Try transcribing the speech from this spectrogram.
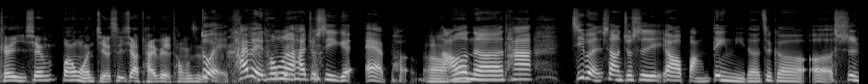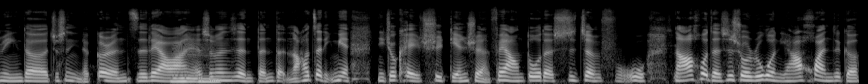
可以先帮我们解释一下台北通是？对，台北通呢，它就是一个 App，然后呢，它。基本上就是要绑定你的这个呃市民的，就是你的个人资料啊，你的身份证等等，然后这里面你就可以去点选非常多的市政服务，然后或者是说，如果你要换这个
